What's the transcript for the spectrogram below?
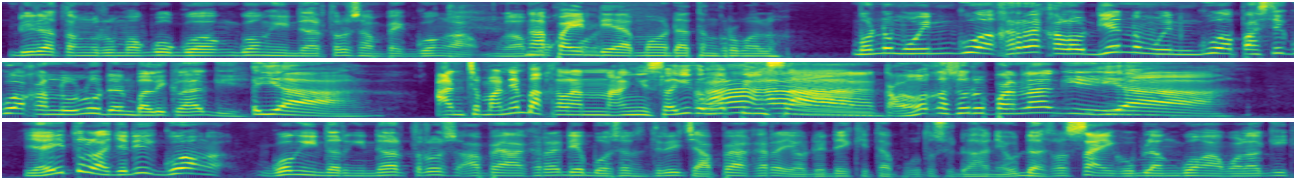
dia datang ke rumah gua, gua gua ngehindar terus sampai gua nggak nggak mau. Ngapain dia mau datang ke rumah lo? Mau nemuin gua karena kalau dia nemuin gua pasti gua akan luluh dan balik lagi. Iya. Ancamannya bakalan nangis lagi kalau Ah, pingsan. Kalau nggak kesurupan lagi. Iya. Ya itulah jadi gua gua ngindar-ngindar terus sampai akhirnya dia bosan sendiri capek akhirnya ya udah deh kita putus udahan ya udah selesai gua bilang gua nggak mau lagi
